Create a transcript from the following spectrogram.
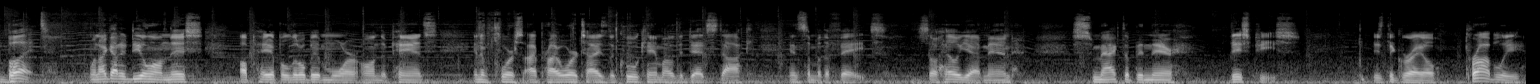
But when I got a deal on this, I'll pay up a little bit more on the pants. And of course, I prioritize the cool camo, the dead stock, and some of the fades. So hell yeah, man. Smacked up in there. This piece is the grail, probably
